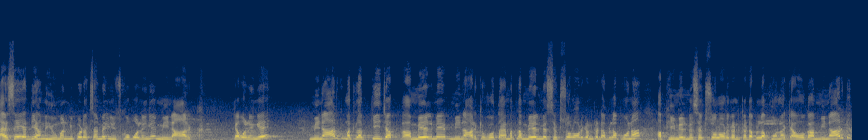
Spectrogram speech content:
ऐसे यदि हम ह्यूमन रिप्रोडक्शन में इसको बोलेंगे मीनार्क क्या बोलेंगे? मीनार्क मतलब कि जब मेल में मीनार्क होता है मतलब मेल में सेक्सुअल ऑर्गन का डेवलप होना और फीमेल में सेक्सुअल ऑर्गन का डेवलप होना, क्या होगा? मीनार्क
